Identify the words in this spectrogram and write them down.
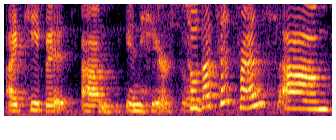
I keep it um, in here. So, so, that's it, friends. Um,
